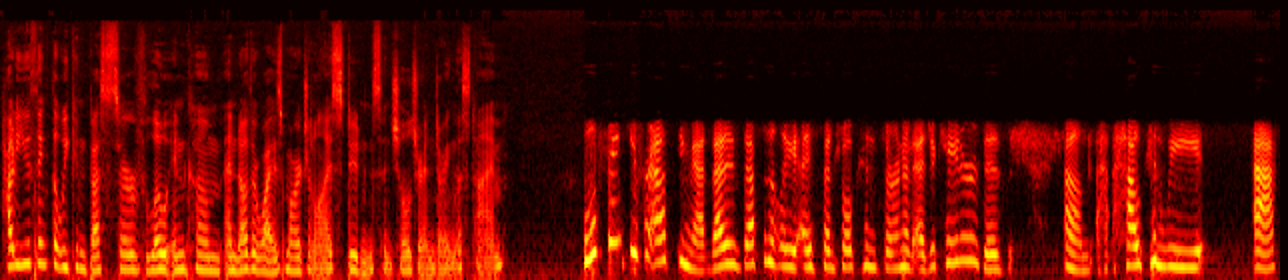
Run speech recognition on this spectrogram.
How do you think that we can best serve low income and otherwise marginalized students and children during this time? Well, thank you for asking that. That is definitely a central concern of educators is um, how can we act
